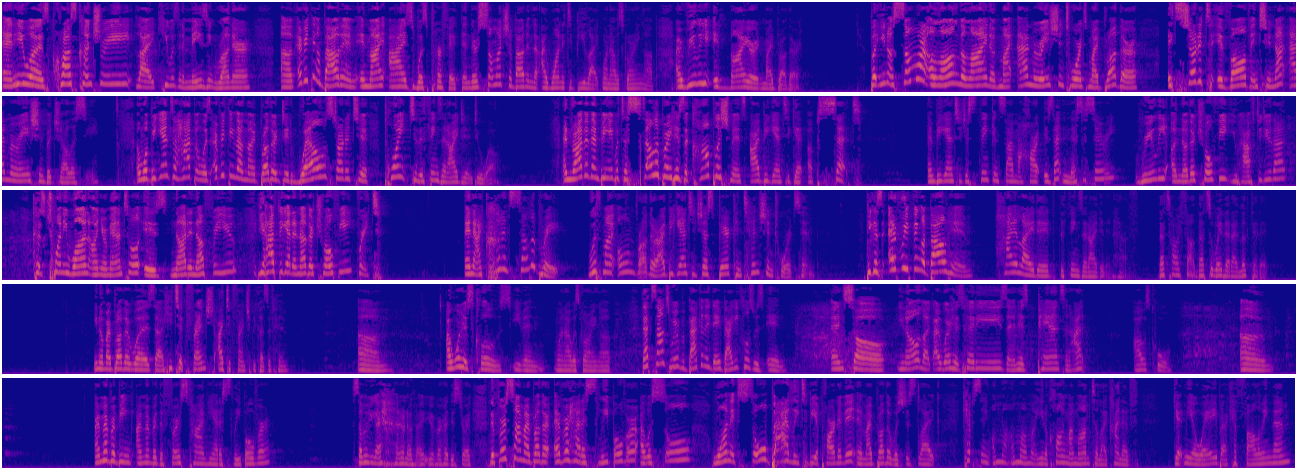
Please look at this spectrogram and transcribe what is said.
and he was cross country. Like he was an amazing runner. Um, everything about him, in my eyes, was perfect. And there's so much about him that I wanted to be like when I was growing up. I really admired my brother. But you know, somewhere along the line of my admiration towards my brother, it started to evolve into not admiration, but jealousy. And what began to happen was everything that my brother did well started to point to the things that I didn't do well. And rather than being able to celebrate his accomplishments, I began to get upset and began to just think inside my heart, is that necessary? Really? Another trophy? You have to do that? Because 21 on your mantle is not enough for you? You have to get another trophy? Great. And I couldn't celebrate with my own brother. I began to just bear contention towards him. Because everything about him highlighted the things that I didn't have. That's how I felt. That's the way that I looked at it. You know, my brother was, uh, he took French. I took French because of him. Um, I wore his clothes even when I was growing up. That sounds weird, but back in the day, baggy clothes was in. And so, you know, like I wear his hoodies and his pants, and I, I was cool. Um, I remember being, I remember the first time he had a sleepover. Some of you guys, I don't know if you ever heard this story. The first time my brother ever had a sleepover, I was so, wanted so badly to be a part of it. And my brother was just like, kept saying, oh, mama, mama, you know, calling my mom to like kind of get me away, but I kept following them.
